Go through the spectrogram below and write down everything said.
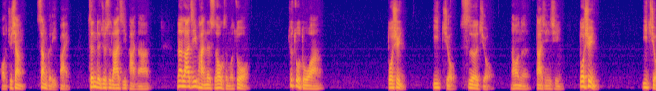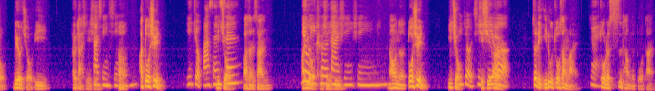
哦，就像。上个礼拜真的就是垃圾盘啊！那垃圾盘的时候怎么做？就做多啊！多讯一九四二九，然后呢大猩猩多讯一九六九一，还有大猩猩大猩猩啊多讯一九八三三八三三又一颗大猩猩，然后呢多讯一九一九七七二，这里一路做上来，对，做了四趟的多单，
